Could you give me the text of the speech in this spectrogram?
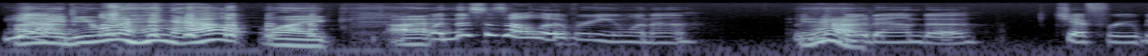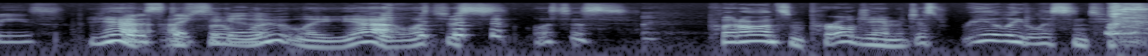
Yeah. i mean do you want to hang out like I, when this is all over, you wanna we can Yeah. go down to Jeff Ruby's. yeah get a steak together. absolutely yeah let's just let's just put on some pearl jam and just really listen to it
